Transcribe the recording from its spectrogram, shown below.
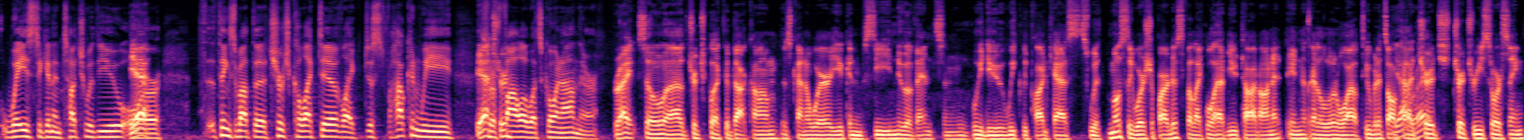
ways to get in touch with you or yeah. th- things about the church collective. Like just how can we yeah, sort of sure. follow what's going on there? Right. So uh, churchcollective.com is kind of where you can see new events. And we do weekly podcasts with mostly worship artists, but like we'll have you, Todd, on it in, in a little while too. But it's all yeah, kind of right. church church resourcing.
